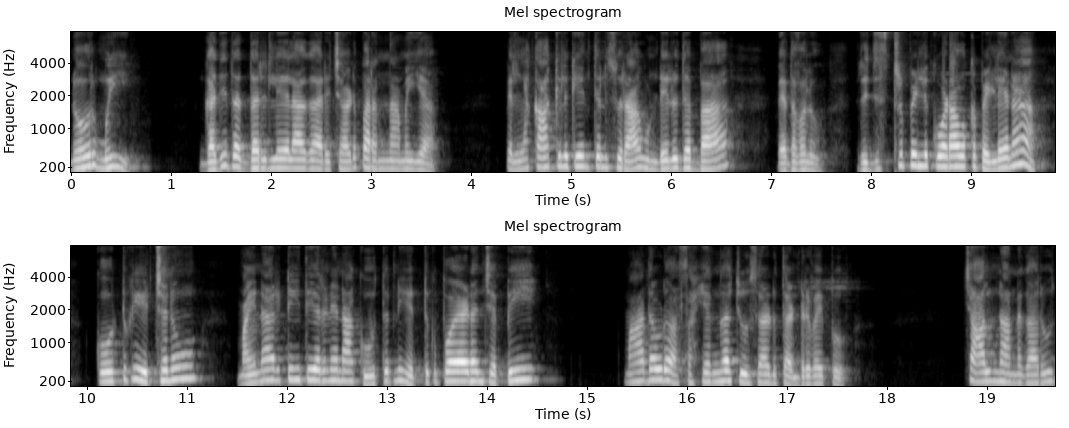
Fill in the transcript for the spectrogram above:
నోరు ముయ్. గది దద్దరిల్లేలాగా అరిచాడు పరందామయ్య. పిల్లకాకిలకేం తెలుసురా ఉండేలు దెబ్బ? వెదవలు రిజిస్టర్ పెళ్ళి కూడా ఒక పెళ్ళేనా? కోర్టుకు ఇచ్చను మైనారిటీ తీరని నా కూతుర్ని ఎత్తుకుపోయాడని చెప్పి? మాధవుడు అసహ్యంగా చూశాడు తండ్రి వైపు. చాలు నాన్నగారు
